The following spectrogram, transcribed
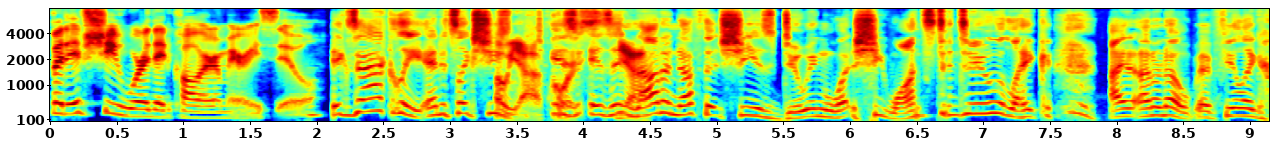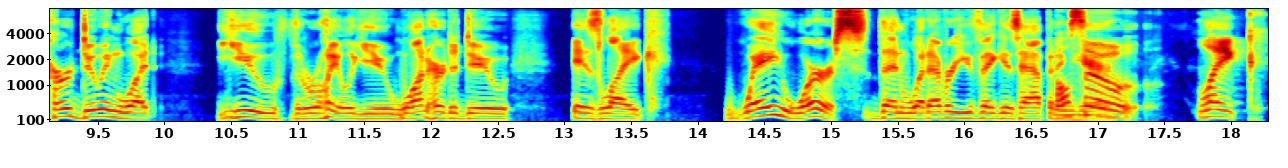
But if she were, they'd call her a Mary Sue. exactly and it's like she's Oh, yeah, of is, course. is it Yeah. not enough that she is doing what she wants to do like I, I don't know i feel like her doing what you the royal you want her to do is like way worse than whatever you think is happening here Also, like,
